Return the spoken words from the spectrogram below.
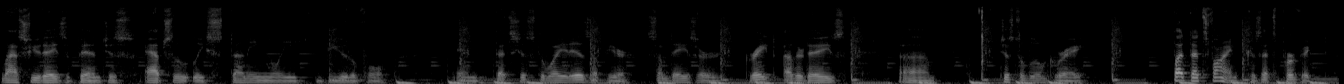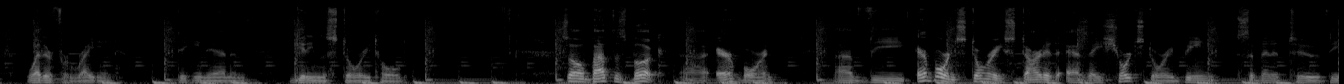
last few days have been just absolutely stunningly beautiful. And that's just the way it is up here. Some days are great, other days um, just a little gray. But that's fine because that's perfect weather for writing, digging in and getting the story told. So, about this book, uh, Airborne, uh, the Airborne story started as a short story being submitted to the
